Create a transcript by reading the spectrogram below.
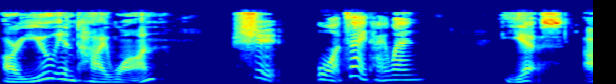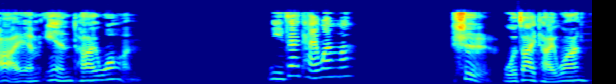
Are you in Taiwan? 是，我在台湾。 Yes, I am in Taiwan. 你在台湾吗？是，我在台湾。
